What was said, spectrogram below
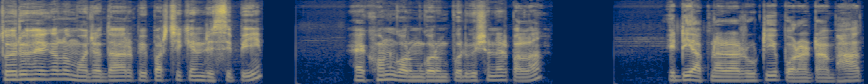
তৈরি হয়ে গেল মজাদার পেপার চিকেন রেসিপি। এখন গরম গরম পরিবেশনের পালা। এটি আপনারা রুটি, পরাটা, ভাত,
